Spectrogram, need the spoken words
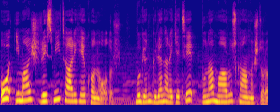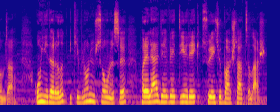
o imaj resmi tarihe konu olur. Bugün Gülen Hareketi buna maruz kalmış durumda. 17 Aralık 2013 sonrası paralel devlet diyerek süreci başlattılar.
